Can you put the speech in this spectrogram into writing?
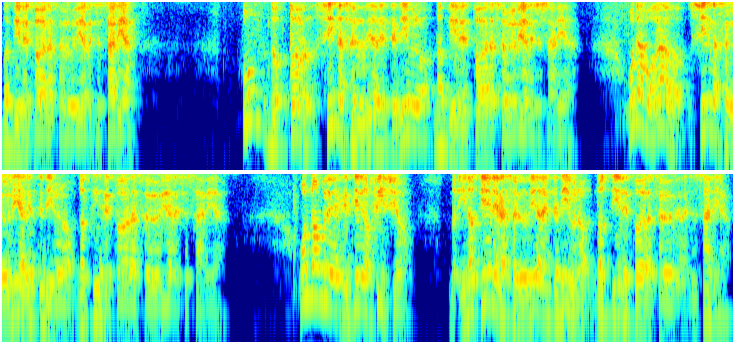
no tiene toda la sabiduría necesaria un doctor sin la sabiduría de este libro no tiene toda la sabiduría necesaria. Un abogado sin la sabiduría de este libro no tiene toda la sabiduría necesaria. Un hombre que tiene oficio y no tiene la sabiduría de este libro no tiene toda la sabiduría necesaria.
